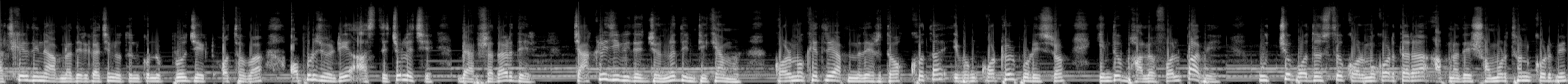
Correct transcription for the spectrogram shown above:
আজকের দিনে আপনাদের কাছে নতুন কোনো প্রজেক্ট অথবা অপরচুনিটি আসতে চলেছে ব্যবসাদারদের। চাকরিজীবীদের জন্য দিনটি কেমন? কর্মক্ষেত্রে আপনাদের দক্ষতা এবং কঠোর পরিশ্রম কিন্তু ভালো ফল পাবে। উচ্চ পদস্থ কর্মকর্তারা আপনাদের সমর্থন করবেন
